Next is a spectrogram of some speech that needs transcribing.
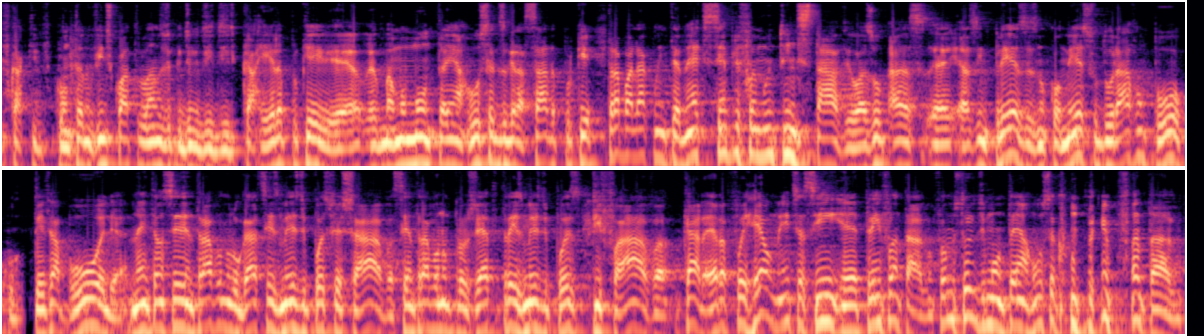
ficar aqui contando 24 anos de, de, de, de carreira, porque é, é uma montanha russa desgraçada, porque trabalhar com internet sempre foi muito instável. As, as, é, as empresas no começo duravam pouco, teve a bolha, né? então você entrava no lugar, seis meses depois fechava, você entrava num projeto, três meses depois pifava. Cara, era, foi realmente assim, é, trem fantasma. Foi uma mistura de montanha russa com trem fantasma.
